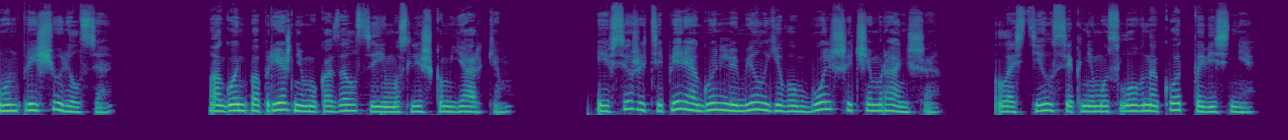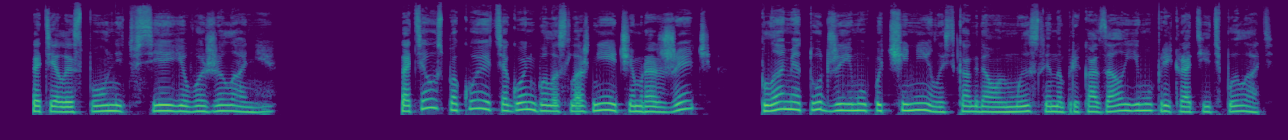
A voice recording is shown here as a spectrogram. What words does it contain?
Он прищурился. Огонь по-прежнему казался ему слишком ярким. И все же теперь огонь любил его больше, чем раньше. Ластился к нему словно кот по весне. Хотел исполнить все его желания. Хотя успокоить огонь было сложнее, чем разжечь, Пламя тут же ему подчинилось, когда он мысленно приказал ему прекратить пылать.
